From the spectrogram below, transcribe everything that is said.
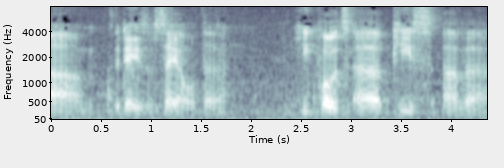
um, the days of sail. The he quotes a piece of a,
